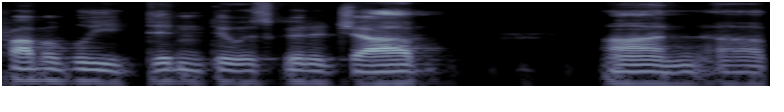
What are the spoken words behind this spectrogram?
probably didn't do as good a job on uh,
